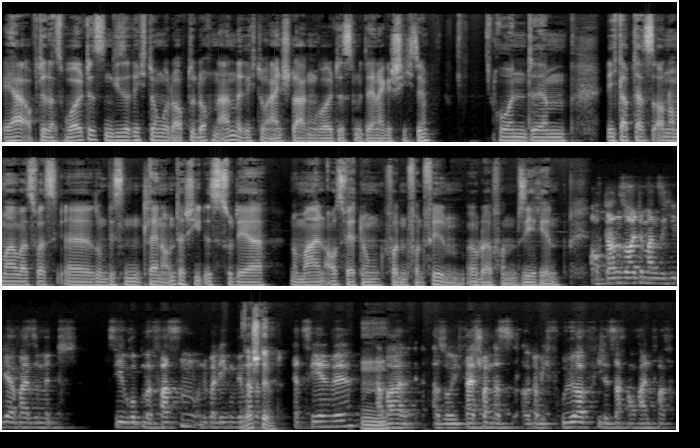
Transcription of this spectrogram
ja, ob du das wolltest in diese Richtung oder ob du doch eine andere Richtung einschlagen wolltest mit deiner Geschichte. Und ähm, ich glaube, das ist auch nochmal was, was äh, so ein bisschen ein kleiner Unterschied ist zu der normalen Auswertung von, von Filmen oder von Serien. Auch dann sollte man sich idealerweise mit Zielgruppen befassen und überlegen, wie man das, das erzählen will. Mhm. Aber also ich weiß schon, dass, glaube ich, früher viele Sachen auch einfach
